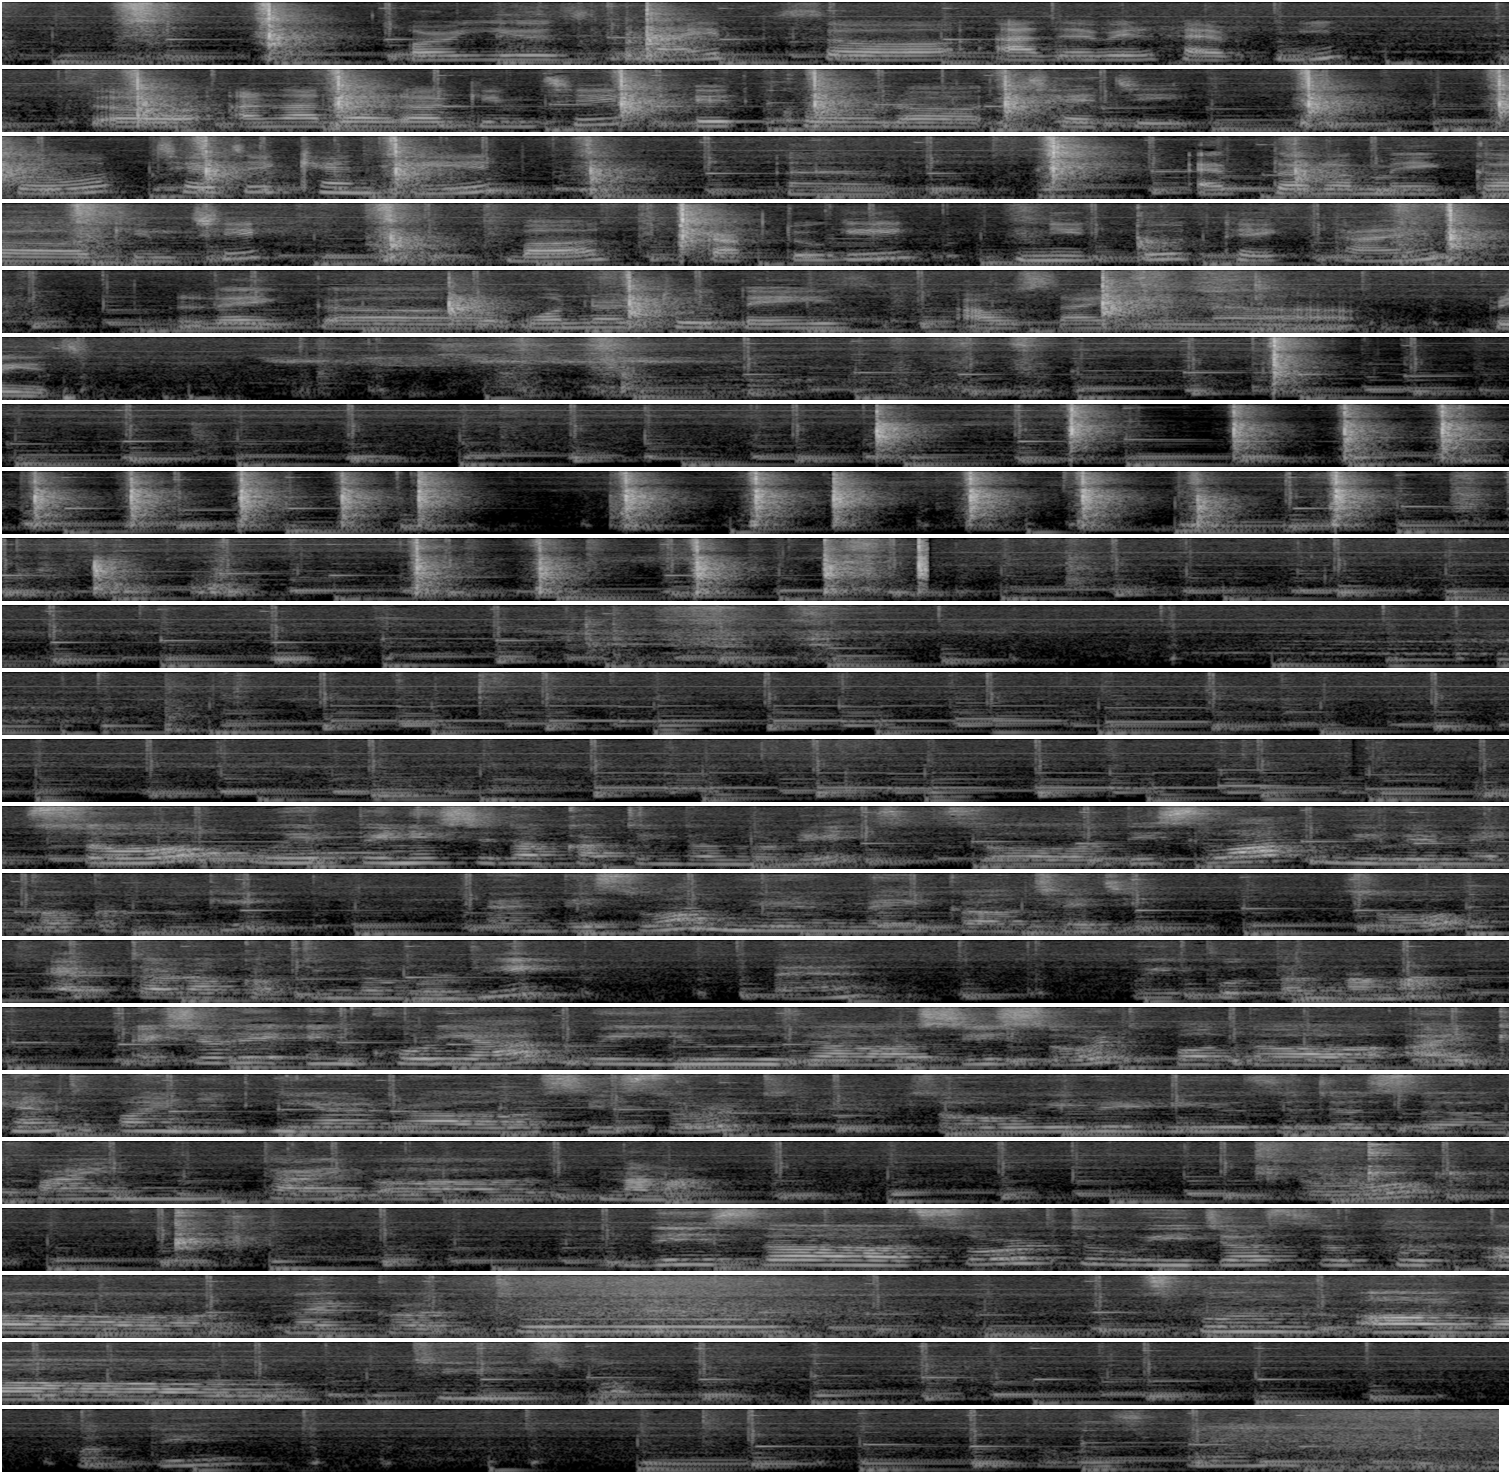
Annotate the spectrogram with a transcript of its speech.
or use knife, so Aje will help me. So another uh, kimchi, it called uh, cheji. So cheji can eat um, after make uh, kimchi, but kaktugi need to take time, like uh, one or two days outside in uh, So we finished the cutting the noodles. So this one we will make a kaktugi and this one we will make a cheji. So after the cutting the noodle, then we put the nama. Actually in Korea we use uh, sea salt but uh, I can't find in here uh, sea salt. So we will use just uh, fine type uh, nama. So this uh, salt we just put uh, like uh, two spoon of uh, teaspoon. Put it. Two.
